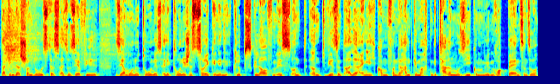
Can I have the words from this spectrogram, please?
da ging das schon los, dass also sehr viel sehr monotones elektronisches Zeug in den Clubs gelaufen ist und und wir sind alle eigentlich kommen von der handgemachten Gitarrenmusik und mögen Rockbands und so.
